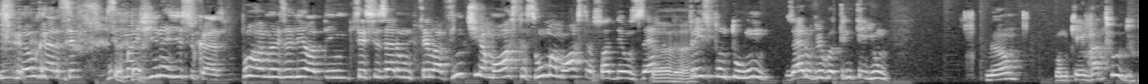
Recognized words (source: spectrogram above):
Então, cara, você imagina isso, cara. Porra, mas ali, ó, tem, vocês fizeram, sei lá, 20 amostras, uma amostra só deu 0, Aham. deu 3.1, 0,31. Não, vamos queimar tudo.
